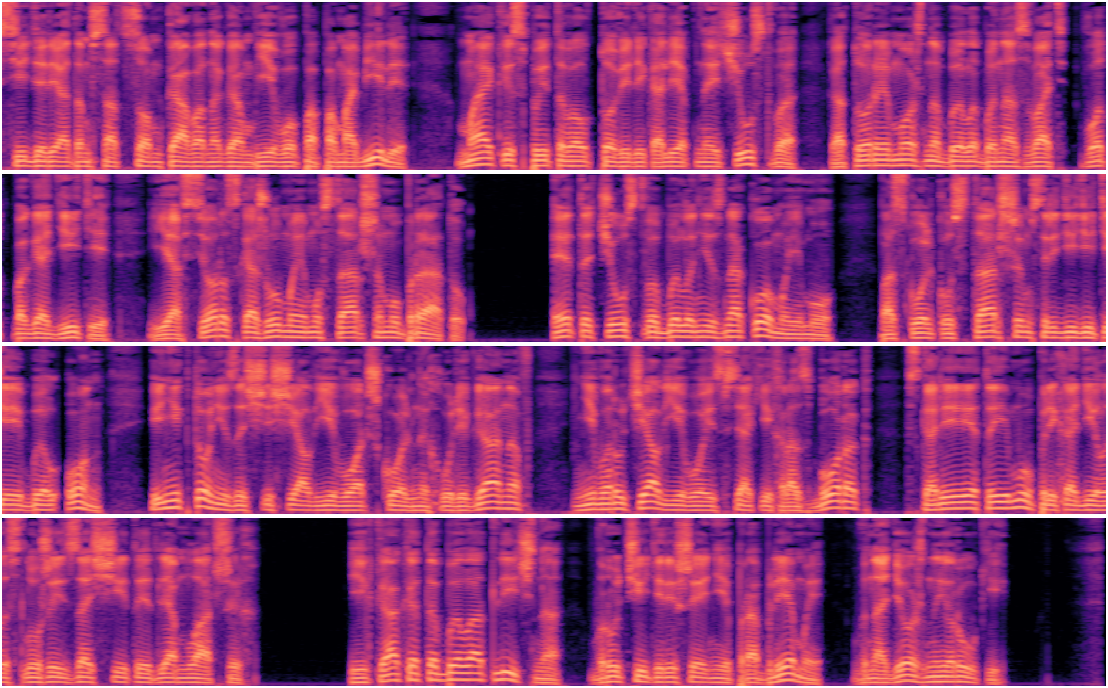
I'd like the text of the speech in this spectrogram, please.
Сидя рядом с отцом Каванагом в его папомобиле, Майк испытывал то великолепное чувство, которое можно было бы назвать «Вот погодите, я все расскажу моему старшему брату». Это чувство было незнакомо ему, поскольку старшим среди детей был он, и никто не защищал его от школьных хулиганов, не выручал его из всяких разборок, скорее это ему приходилось служить защитой для младших. И как это было отлично — вручить решение проблемы в надежные руки.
